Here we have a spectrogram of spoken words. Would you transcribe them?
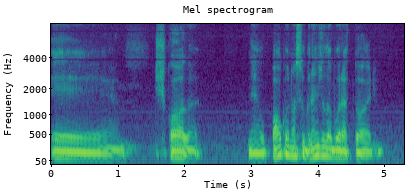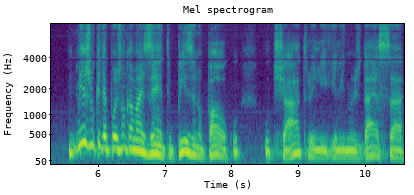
é, escola. Né? O palco é o nosso grande laboratório. Mesmo que depois nunca mais entre, pise no palco, o teatro ele, ele nos dá essa.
